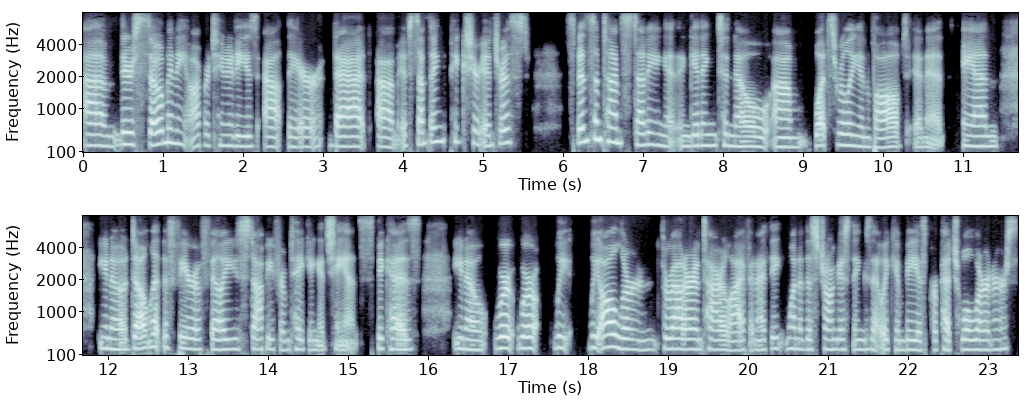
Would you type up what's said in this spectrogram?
Um, there's so many opportunities out there that um, if something piques your interest, spend some time studying it and getting to know um, what's really involved in it. And, you know, don't let the fear of failure stop you from taking a chance because, you know, we're, we're, we, we all learn throughout our entire life. And i think one of the strongest things that we can be is perpetual learners.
